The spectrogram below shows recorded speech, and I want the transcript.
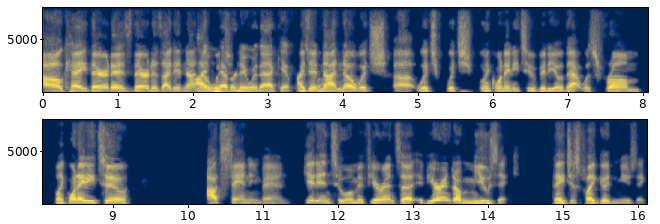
Okay, there it is. There it is. I did not know. I which, never knew where that gift. I did from. not know which uh which which Blink 182 video that was from. Blink 182, outstanding band. Get into them if you're into if you're into music. They just play good music.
